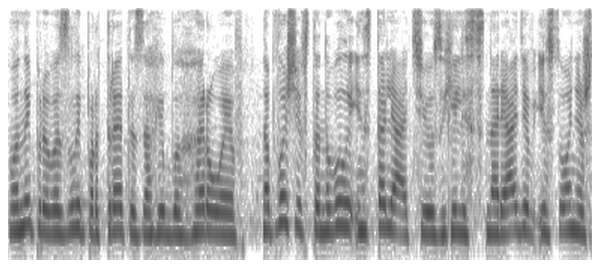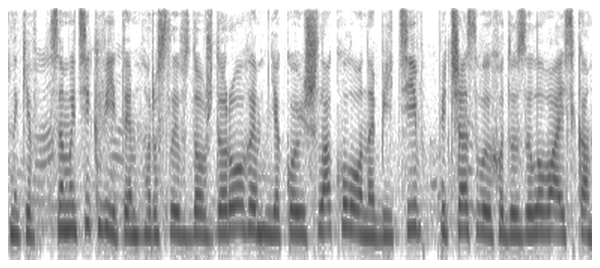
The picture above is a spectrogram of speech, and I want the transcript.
Вони привезли портрети загиблих героїв. На площі встановили інсталяцію з гільз снарядів і соняшників. Саме ці квіти росли вздовж дороги, якою йшла колона бійців під час виходу з Іловайська.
